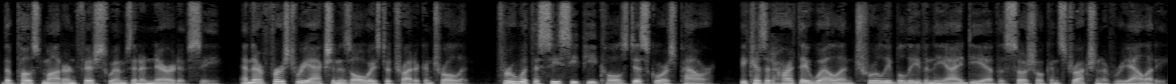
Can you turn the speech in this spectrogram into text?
The postmodern fish swims in a narrative sea, and their first reaction is always to try to control it, through what the CCP calls discourse power, because at heart they well and truly believe in the idea of the social construction of reality,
